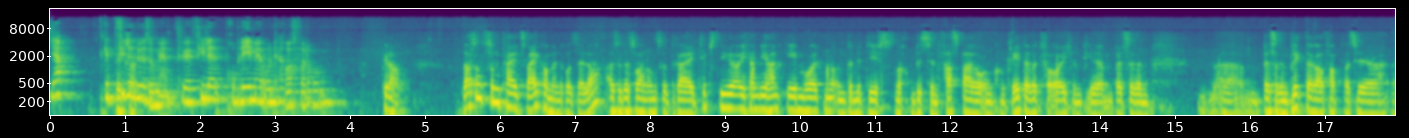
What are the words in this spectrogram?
ja, gibt Exakt. viele Lösungen für viele Probleme und Herausforderungen. Genau. Lass uns zum Teil 2 kommen, Rosella. Also das waren unsere drei Tipps, die wir euch an die Hand geben wollten. Und damit es noch ein bisschen fassbarer und konkreter wird für euch und ihr einen besseren besseren Blick darauf habt, was wir, äh,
